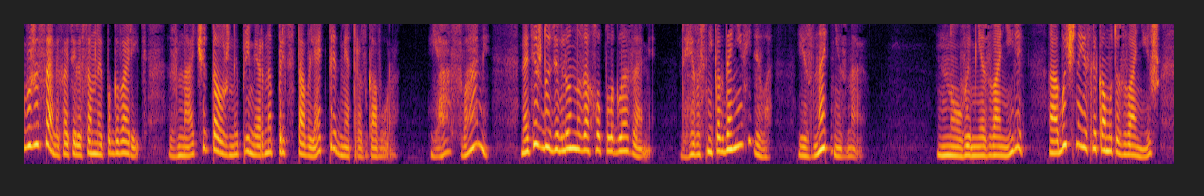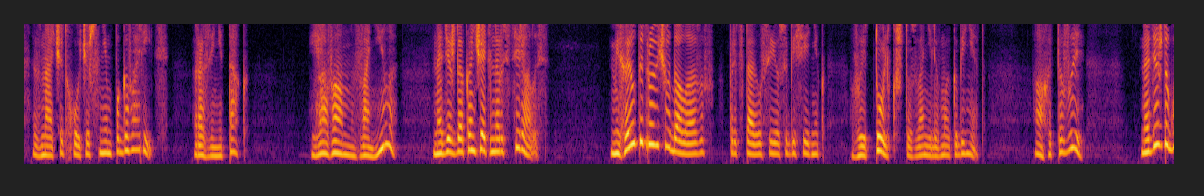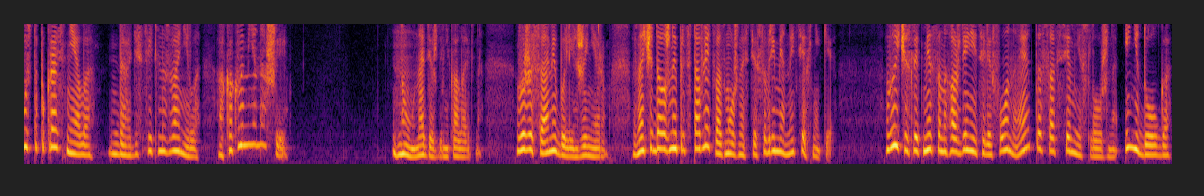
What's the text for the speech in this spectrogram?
Вы же сами хотели со мной поговорить. Значит, должны примерно представлять предмет разговора». «Я с вами?» Надежда удивленно захлопала глазами. «Да я вас никогда не видела и знать не знаю». «Но вы мне звонили, а обычно, если кому-то звонишь, значит, хочешь с ним поговорить. Разве не так?» «Я вам звонила?» Надежда окончательно растерялась. «Михаил Петрович Водолазов», — представился ее собеседник. «Вы только что звонили в мой кабинет». «Ах, это вы!» Надежда густо покраснела. «Да, действительно звонила. А как вы меня нашли?» «Ну, Надежда Николаевна, вы же сами были инженером. Значит, должны представлять возможности современной техники». Вычислить местонахождение телефона — это совсем несложно и недолго.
